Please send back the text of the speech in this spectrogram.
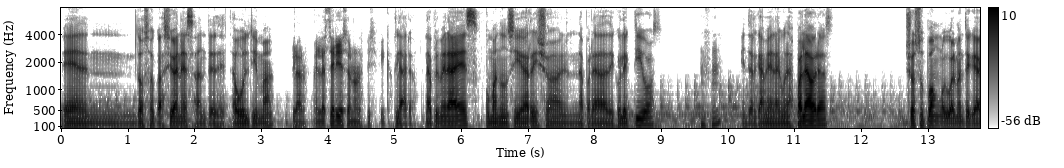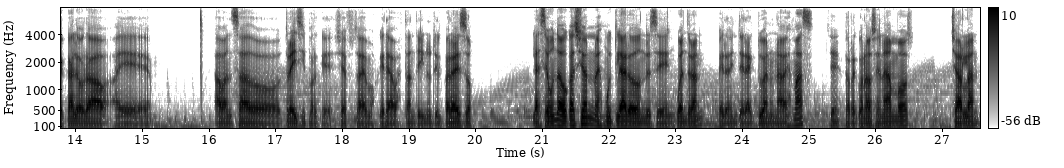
en dos ocasiones antes de esta última. Claro, en la serie eso no lo especifica. Claro, la primera es fumando un cigarrillo en una parada de colectivos, intercambian algunas palabras. Yo supongo igualmente que acá lo habrá eh, avanzado Tracy porque Jeff sabemos que era bastante inútil para eso. La segunda ocasión no es muy claro dónde se encuentran, pero interactúan una vez más. Sí. Se reconocen ambos, charlan.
